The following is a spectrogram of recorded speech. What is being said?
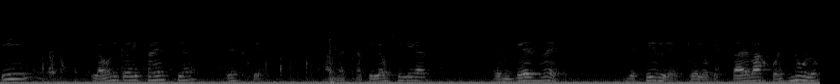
Y la única diferencia es que a nuestra pila auxiliar, en vez de decirle que lo que está debajo es nulo,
